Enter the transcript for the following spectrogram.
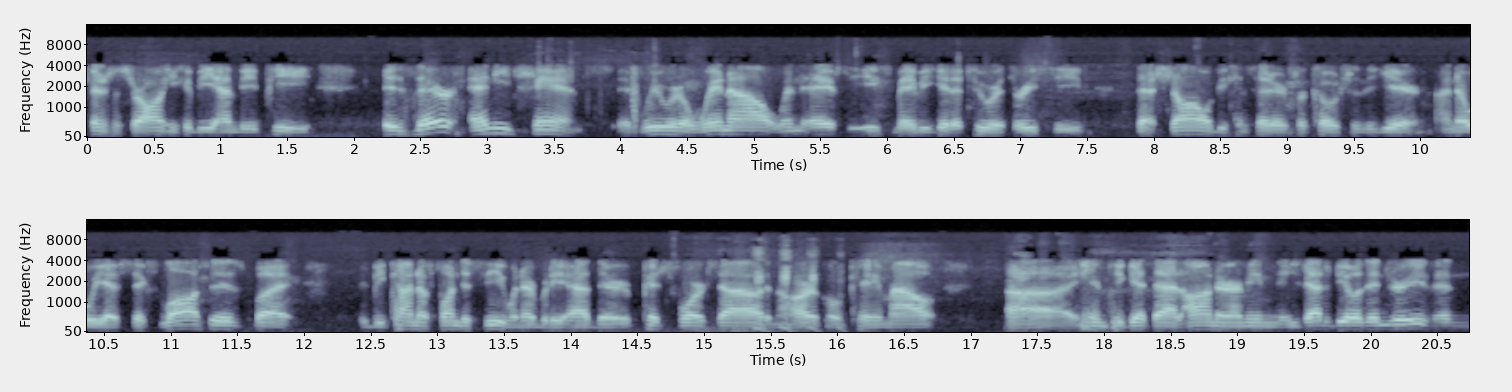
finished strong, he could be MVP. Is there any chance if we were to win out, win the AFC East, maybe get a two or three seed, that Sean would be considered for Coach of the Year? I know we have six losses, but it'd be kind of fun to see when everybody had their pitchforks out and the article came out. Uh, him to get that honor. I mean, he's had to deal with injuries, and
